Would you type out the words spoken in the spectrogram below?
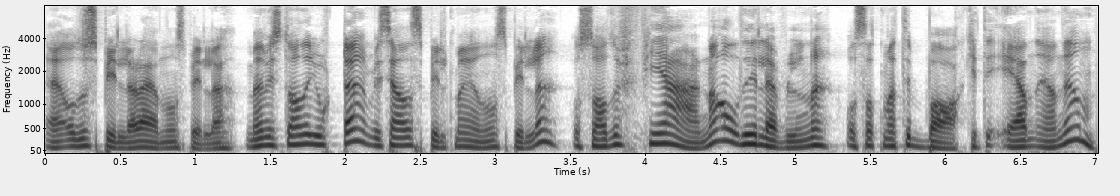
Eh, og du spiller deg gjennom spillet. Men hvis du hadde gjort det, hvis jeg hadde spilt meg gjennom spillet, og så hadde du fjerna alle de levelene og satt meg tilbake til 1-1 igjen,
